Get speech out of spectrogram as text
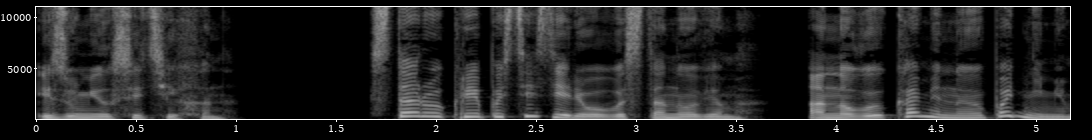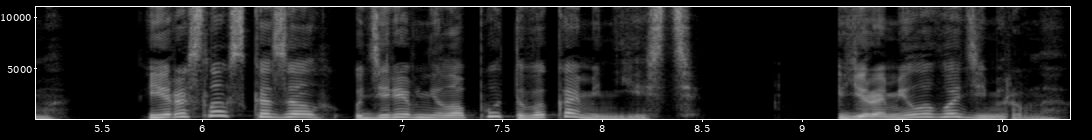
Изумился Тихон. Старую крепость из дерева восстановим, а новую каменную поднимем. Ярослав сказал, у деревни Лопотова камень есть. Яромила Владимировна,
